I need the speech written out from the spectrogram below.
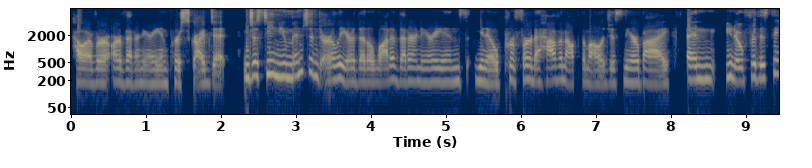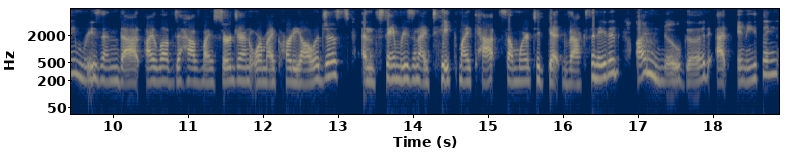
however our veterinarian prescribed it. Justine, you mentioned earlier that a lot of veterinarians, you know, prefer to have an ophthalmologist nearby. And, you know, for the same reason that I love to have my surgeon or my cardiologist, and the same reason I take my cat somewhere to get vaccinated, I'm no good at anything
